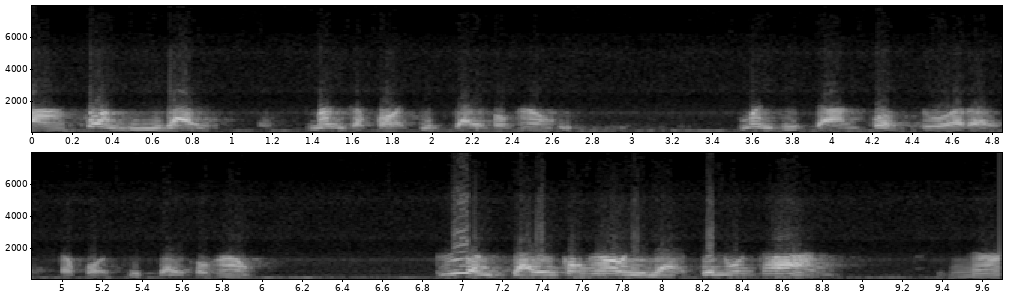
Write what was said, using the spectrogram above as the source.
ต่างความดีได้ มันก็เพราะจิตใจของเรามันจิตต่างความตัวอะไรก็เพราะจิตใจของเราเรื่องใจของเรานี่แหละ เป็นหนทาง นะ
